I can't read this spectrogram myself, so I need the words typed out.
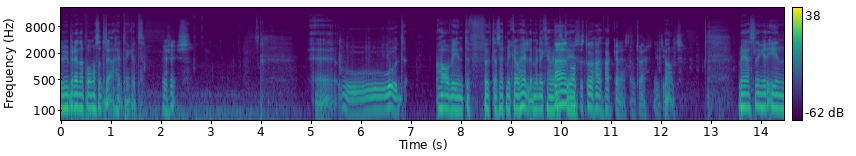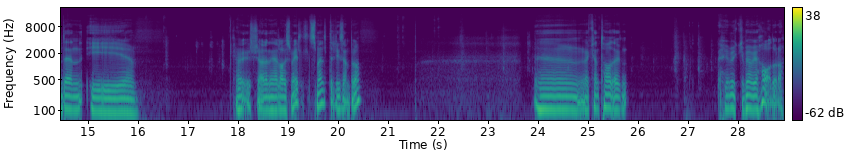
Ska vi bränna på massa trä helt enkelt? Precis. Eh, wood har vi inte fruktansvärt mycket av heller, men det kan vi Nej, alltid... det måste stå och ha- hacka det en stund tyvärr. Det är Ja. Men jag slänger in den i... Kan vi köra när jag lagar smält, smälter till exempel va? Eh, jag kan ta det. Hur mycket behöver jag ha då? då?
